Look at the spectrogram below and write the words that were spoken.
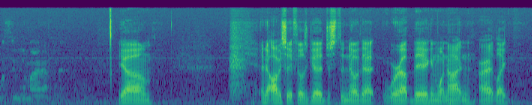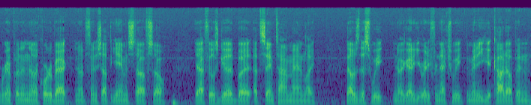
what's in your mind after that? Yeah. Um, and obviously it feels good just to know that we're up big and whatnot, and all right, like we're gonna put in another quarterback, you know, to finish out the game and stuff. So, yeah, it feels good, but at the same time, man, like that was this week. You know, you got to get ready for next week. The minute you get caught up in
